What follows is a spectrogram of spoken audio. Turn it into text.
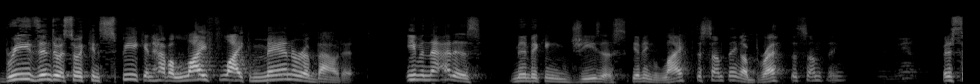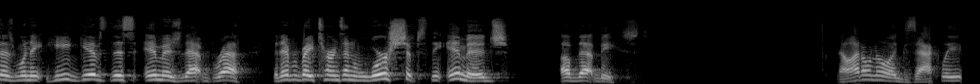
breathes into it so it can speak and have a lifelike manner about it. Even that is mimicking Jesus, giving life to something, a breath to something. But it says when he gives this image, that breath, that everybody turns and worships the image of that beast. Now, I don't know exactly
